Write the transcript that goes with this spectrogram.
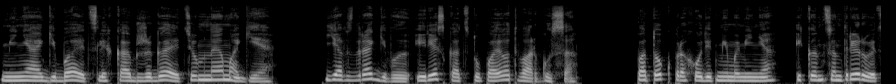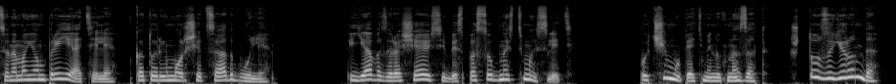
меня огибает, слегка обжигая темная магия. Я вздрагиваю и резко отступаю от Варгуса. Поток проходит мимо меня и концентрируется на моем приятеле, который морщится от боли. Я возвращаю себе способность мыслить. Почему пять минут назад? Что за ерунда?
